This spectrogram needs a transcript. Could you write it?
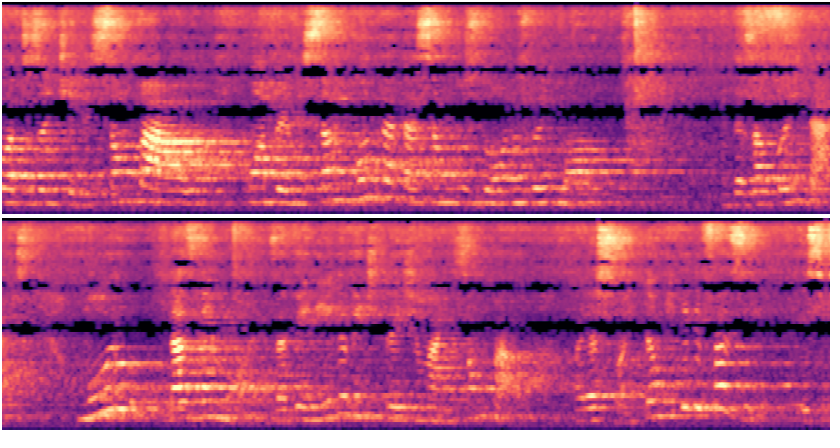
fotos antigas de São Paulo, com a permissão e contratação dos donos do imóvel e das autoridades. Muro das Memórias, Avenida 23 de Maio, em São Paulo. Olha só, então o que, que ele fazia, esse,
